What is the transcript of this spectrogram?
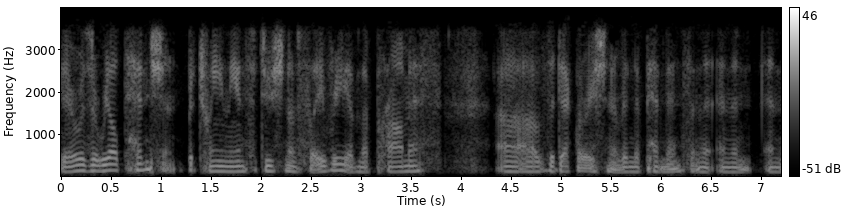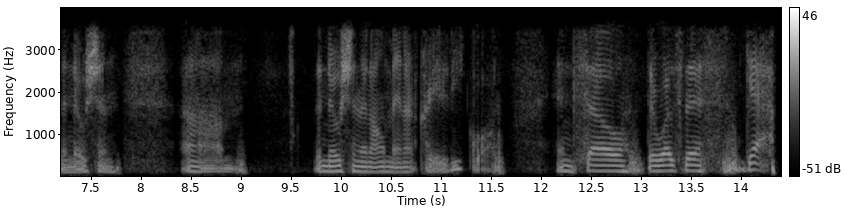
there was a real tension between the institution of slavery and the promise of the Declaration of Independence and the and the, and the notion um, the notion that all men are created equal. And so there was this gap,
